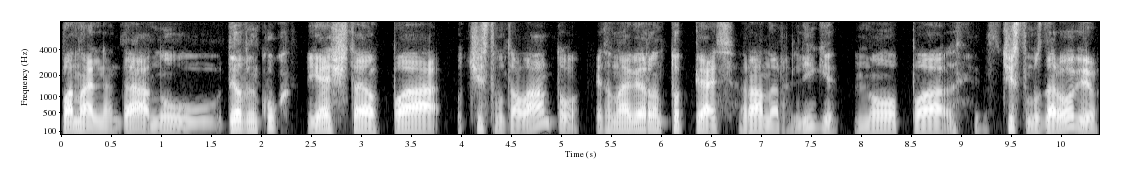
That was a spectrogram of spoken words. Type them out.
банальная, да. Ну, Делвин Кук, я считаю, по вот чистому таланту, это, наверное, топ-5 раннер лиги, но по чистому здоровью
